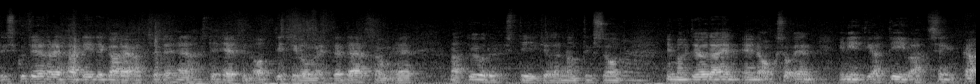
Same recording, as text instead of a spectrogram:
diskuterade här tidigare, alltså den här hastigheten 80 kilometer där som är naturstig eller någonting sånt. Vi måste göra en, en, också en initiativ att sänka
